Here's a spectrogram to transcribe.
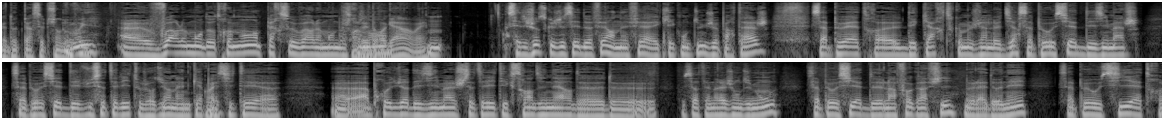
À d'autres perceptions du monde. Oui, euh, voir le monde autrement, percevoir le monde Changer de autrement. regard, ouais. C'est des choses que j'essaie de faire en effet avec les contenus que je partage. Ça peut être euh, des cartes, comme je viens de le dire, ça peut aussi être des images, ça peut aussi être des vues satellites. Aujourd'hui, on a une capacité euh, euh, à produire des images satellites extraordinaires de, de, de certaines régions du monde. Ça peut aussi être de l'infographie, de la donnée. Ça peut aussi être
